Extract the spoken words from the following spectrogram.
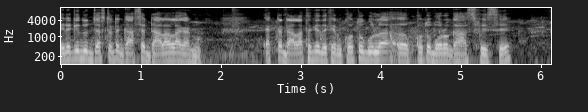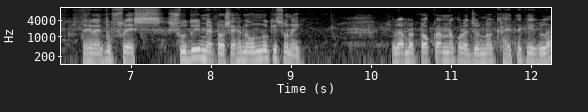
এটা কিন্তু জাস্ট একটা গাছের ডালা লাগানো। একটা ডালা থেকে দেখেন কতগুলা কত বড় গাছ হয়েছে। দেখেন, একদম ফ্রেশ শুধুই মেটস এখানে অন্য কিছু নাই। এগুলো আমরা টক রান্না করার জন্য খাই থাকি এগুলা।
